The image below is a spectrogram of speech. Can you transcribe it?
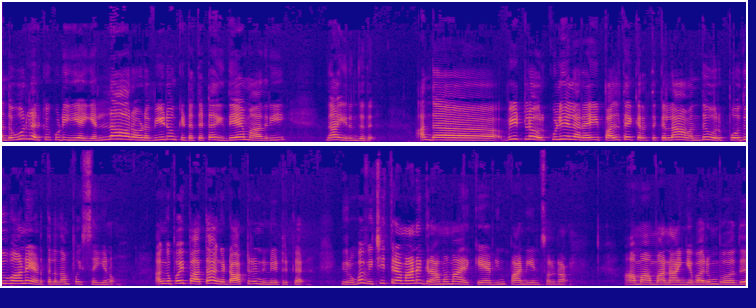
அந்த ஊரில் இருக்கக்கூடிய எல்லாரோட வீடும் கிட்டத்தட்ட இதே மாதிரி தான் இருந்தது. அந்த வீட்டில் ஒரு குளியலறை பல் தேய்க்கிறதுக்கெல்லாம் வந்து ஒரு பொதுவான இடத்துல தான் போய் செய்யணும். அங்கே போய் பார்த்தா அங்கே டாக்டர் நின்றுட்டுருக்கார் இது ரொம்ப விசித்திரமான கிராமமாக இருக்கே அப்படின்னு பாண்டியன் சொல்கிறான் ஆமாம் ஆமாம் நான் இங்கே வரும்போது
